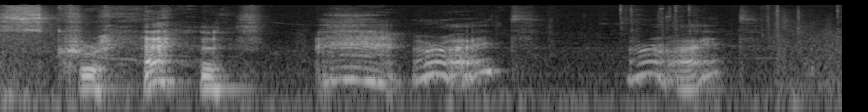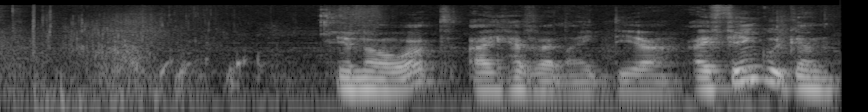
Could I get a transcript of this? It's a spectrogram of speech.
Scrap. Alright. Alright. You know what? I have an idea. I think we can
